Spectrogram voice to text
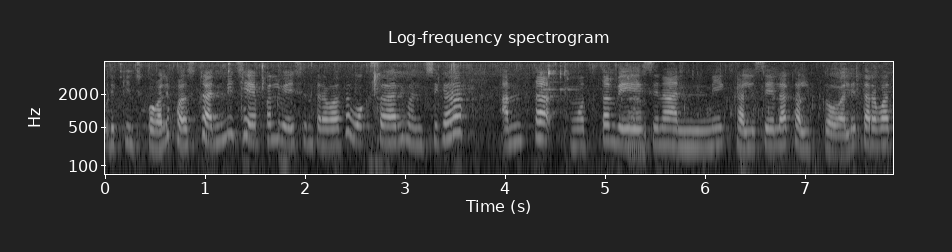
ఉడికించుకోవాలి. ఫస్ట్ అన్ని చేపలు వేసిన తర్వాత ఒకసారి మంచిగా అంతా మొత్తం వేసిన అన్నీ కలిసేలా కలుపుకోవాలి. తర్వాత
